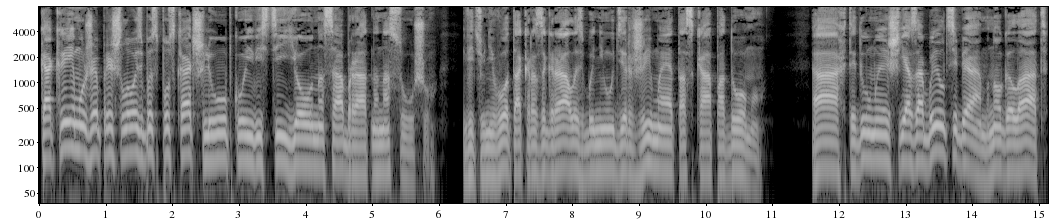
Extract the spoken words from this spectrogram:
как им уже пришлось бы спускать шлюпку и вести Йоунаса обратно на сушу ведь у него так разыгралась бы неудержимая тоска по дому. «Ах, ты думаешь, я забыл тебя, много лад,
